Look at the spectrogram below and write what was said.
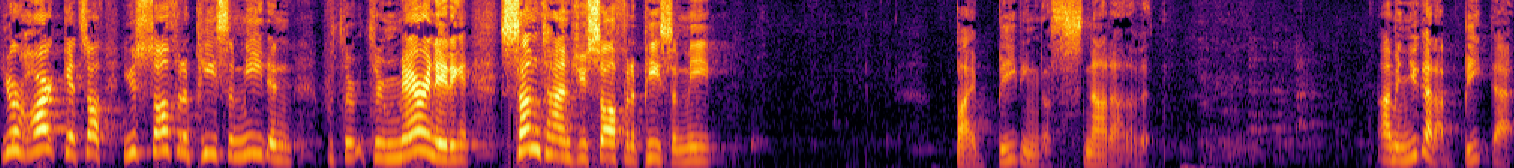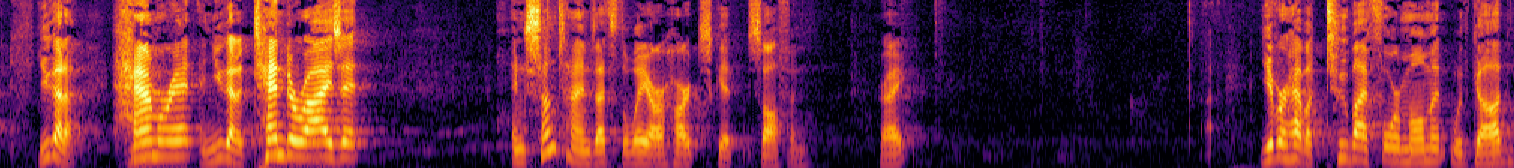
Your heart gets soft. You soften a piece of meat and through, through marinating it. Sometimes you soften a piece of meat by beating the snot out of it. I mean, you got to beat that. You got to hammer it and you got to tenderize it. And sometimes that's the way our hearts get softened, right? You ever have a two by four moment with God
